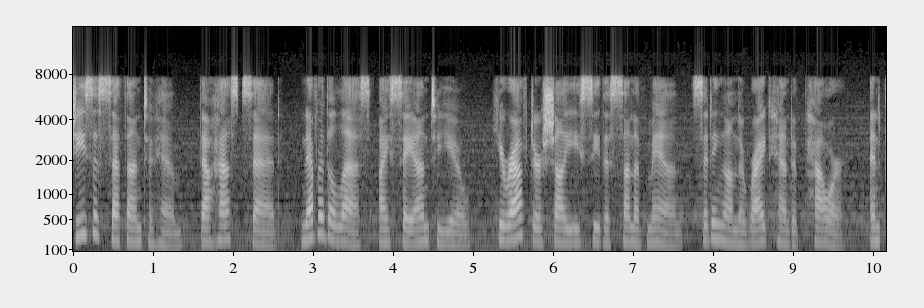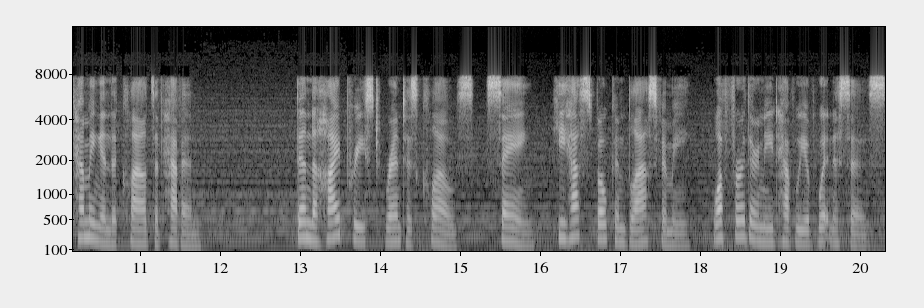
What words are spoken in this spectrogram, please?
Jesus saith unto him, Thou hast said, Nevertheless I say unto you, Hereafter shall ye see the Son of Man sitting on the right hand of power, and coming in the clouds of heaven. Then the high priest rent his clothes, saying, he hath spoken blasphemy, what further need have we of witnesses?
